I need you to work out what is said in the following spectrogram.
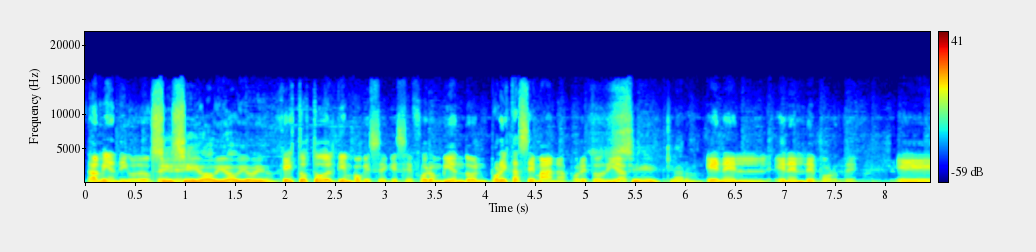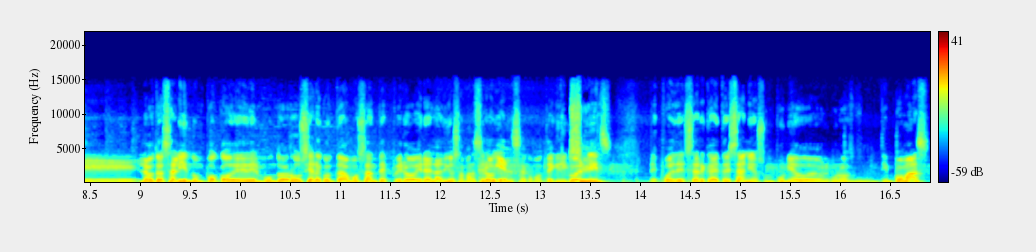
También digo, o sea, Sí, sí, obvio, obvio, obvio. gestos todo el tiempo que se, que se fueron viendo en- por estas semanas, por estos días Sí, claro. en el, en el deporte. Eh, la otra saliendo un poco de- del mundo de Rusia, la contábamos antes, pero era el adiós a Marcelo Bielsa como técnico del Sí. Leeds, después de cerca de tres años, un puñado de algunos tiempo más.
